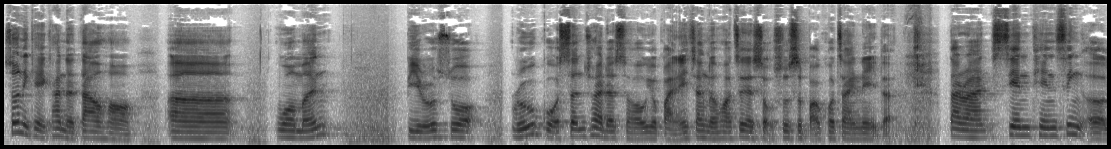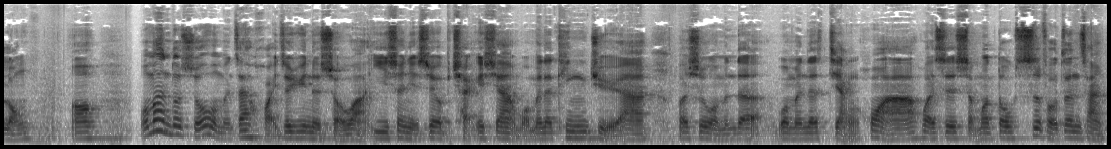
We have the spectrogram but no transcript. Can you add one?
所以你可以看得到哈，呃，我们比如说，如果生出来的时候有白内障的话，这个手术是包括在内的。当然，先天性耳聋哦。我们很多时候我们在怀着孕的时候啊，医生也是要 check 一下我们的听觉啊，或者是我们的我们的讲话啊，或者是什么都是否正常。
